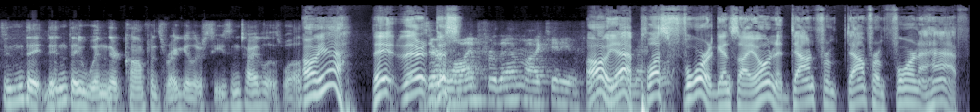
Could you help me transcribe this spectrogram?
Didn't they? Didn't they win their conference regular season title as well? Oh yeah, they they're Is there this, a line for them? I can't even. Oh yeah, Merrimack plus one. four against Iona, down from down from four and a half.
